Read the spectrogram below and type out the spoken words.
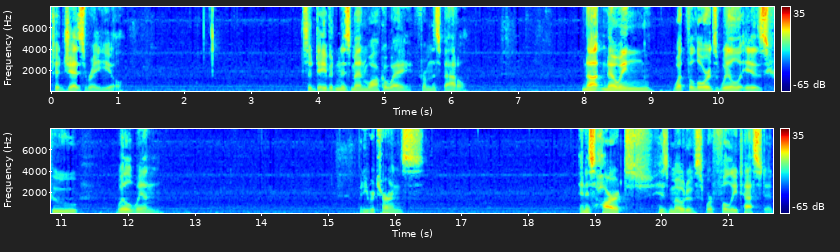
to Jezreel. So David and his men walk away from this battle, not knowing what the Lord's will is, who will win. But he returns. In his heart, his motives were fully tested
